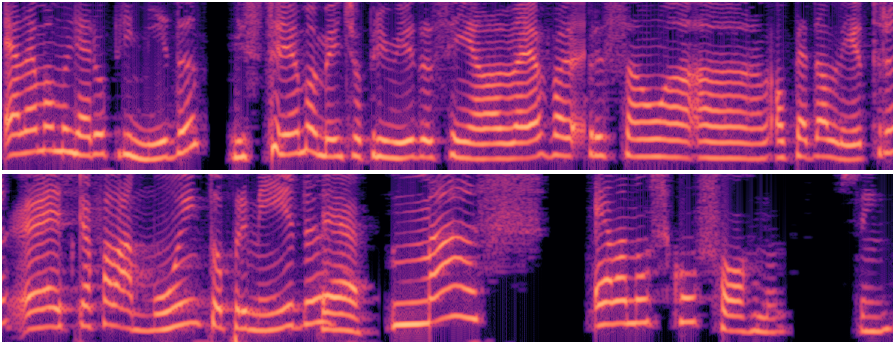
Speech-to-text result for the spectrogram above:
ela é uma mulher oprimida, extremamente oprimida, assim, ela leva a pressão a, a, ao pé da letra. É, isso que eu ia falar, muito oprimida. É. Mas ela não se conforma. Sim.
